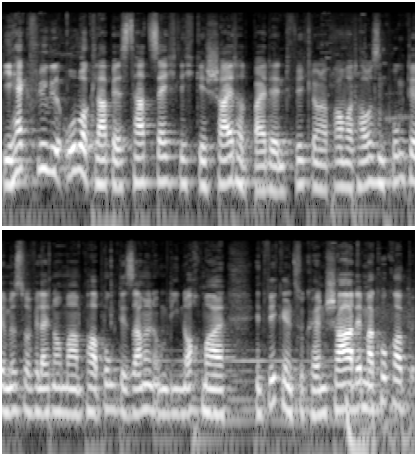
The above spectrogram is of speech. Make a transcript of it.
Die Heckflügeloberklappe ist tatsächlich gescheitert bei der Entwicklung. Da brauchen wir 1000 Punkte. Müssen wir vielleicht nochmal ein paar Punkte sammeln, um die nochmal entwickeln zu können. Schade. Mal gucken, ob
